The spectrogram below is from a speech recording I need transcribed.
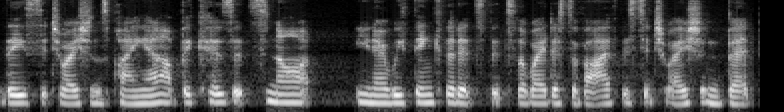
these situations playing out because it's not, you know, we think that it's it's the way to survive this situation, but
